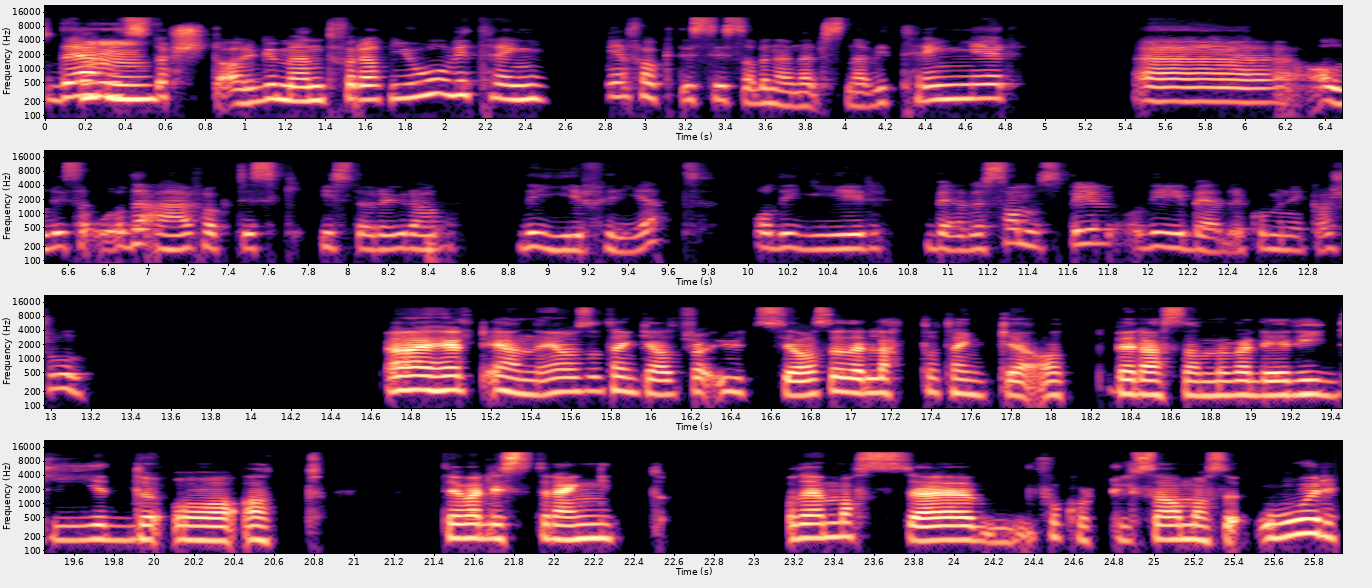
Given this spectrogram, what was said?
Så det er mitt mm. største argument for at jo, vi trenger faktisk disse benevnelsene. Vi trenger alle disse Og det er faktisk i større grad Det gir frihet, og det gir bedre samspill, og det gir bedre kommunikasjon. Jeg er helt enig, og så tenker jeg at fra utsida så er det lett å tenke at BDSM er veldig rigid, og at det er veldig strengt, og det er masse forkortelser og masse ord.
